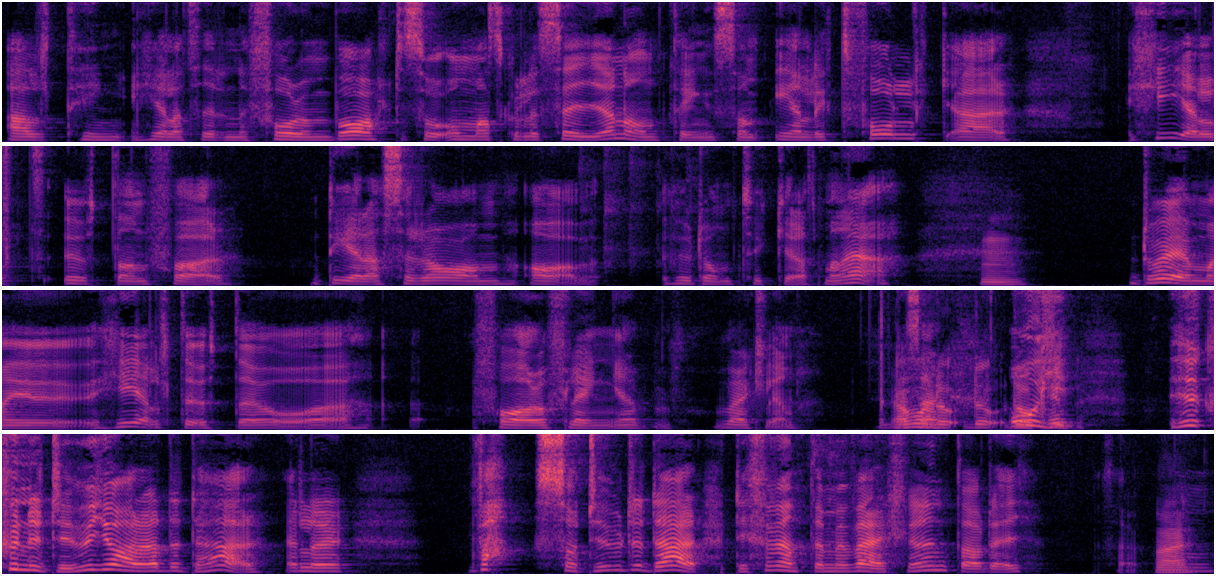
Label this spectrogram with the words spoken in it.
allting hela tiden är formbart så om man skulle säga någonting som enligt folk är helt utanför deras ram av hur de tycker att man är Mm. då är man ju helt ute och far och flänger verkligen. Ja, här, då, då, då Oj, kan, hur kunde du göra det där? Eller va, sa du det där? Det förväntar jag mig verkligen inte av dig. Här, Nej, mm.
